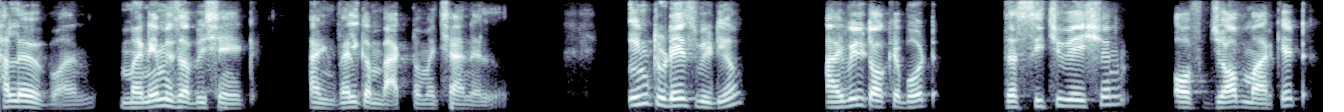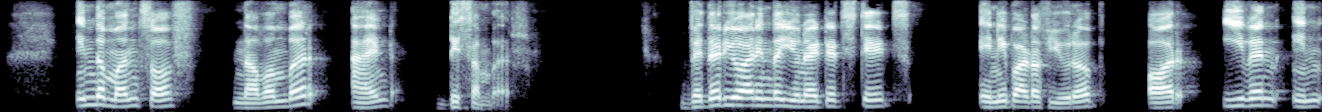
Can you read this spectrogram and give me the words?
Hello everyone, my name is Abhishek and welcome back to my channel. In today's video, I will talk about the situation of job market in the months of November and December. Whether you are in the United States, any part of Europe, or even in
